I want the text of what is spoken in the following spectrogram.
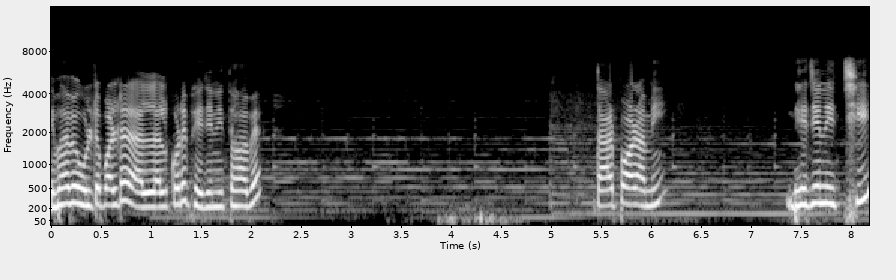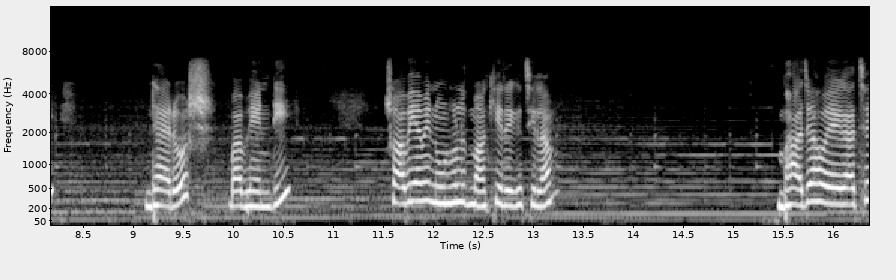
এভাবে উল্টো পাল্টে লাল লাল করে ভেজে নিতে হবে। তারপর আমি ভেজে নিচ্ছি ঢ্যাঁড়স বা ভেন্ডি, সবই আমি নুন হলুদ মাখিয়ে রেখেছিলাম। ভাজা হয়ে গেছে।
